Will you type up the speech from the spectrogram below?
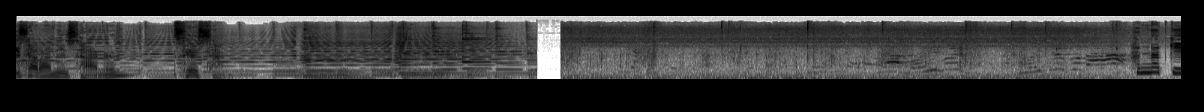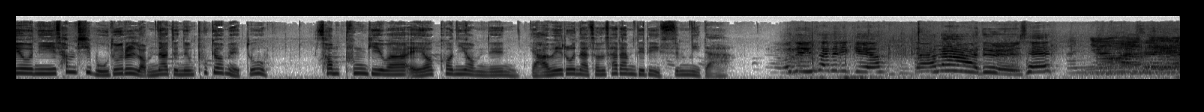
이 사람이 사는 세상. 한낮 기온이 35도를 넘나드는 폭염에도 선풍기와 에어컨이 없는 야외로 나선 사람들이 있습니다. 먼저 인사드릴게요. 자, 하나, 둘, 셋. 안녕하세요.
